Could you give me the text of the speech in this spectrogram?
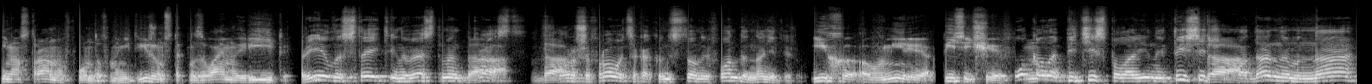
иностранных фондов на недвижимость, так называемые РИИТы. Real Estate Investment да, Trust. Да. Что расшифровывается как инвестиционные фонды на недвижимость. Их в мире тысячи. Около пяти с половиной тысяч да. по данным на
